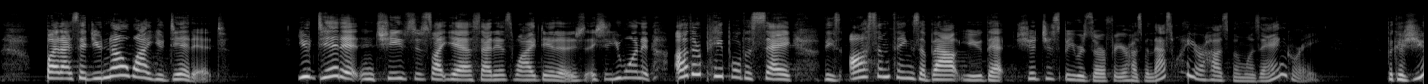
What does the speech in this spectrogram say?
but I said, You know why you did it. You did it. And she's just like, Yes, that is why I did it. You wanted other people to say these awesome things about you that should just be reserved for your husband. That's why your husband was angry because you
